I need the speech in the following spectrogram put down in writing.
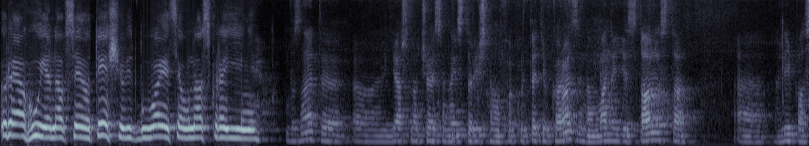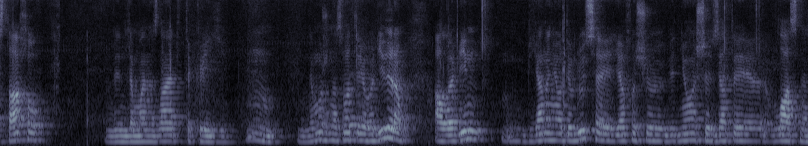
реагує на все те, що відбувається у нас в країні. Ви знаєте, е, я ж навчаюся на історичному факультеті в Каразіна. У мене є староста е, Гліб Астахов. Він для мене, знаєте, такий, не можу назвати його лідером, але він, я на нього дивлюся, і я хочу від нього ще взяти власне,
